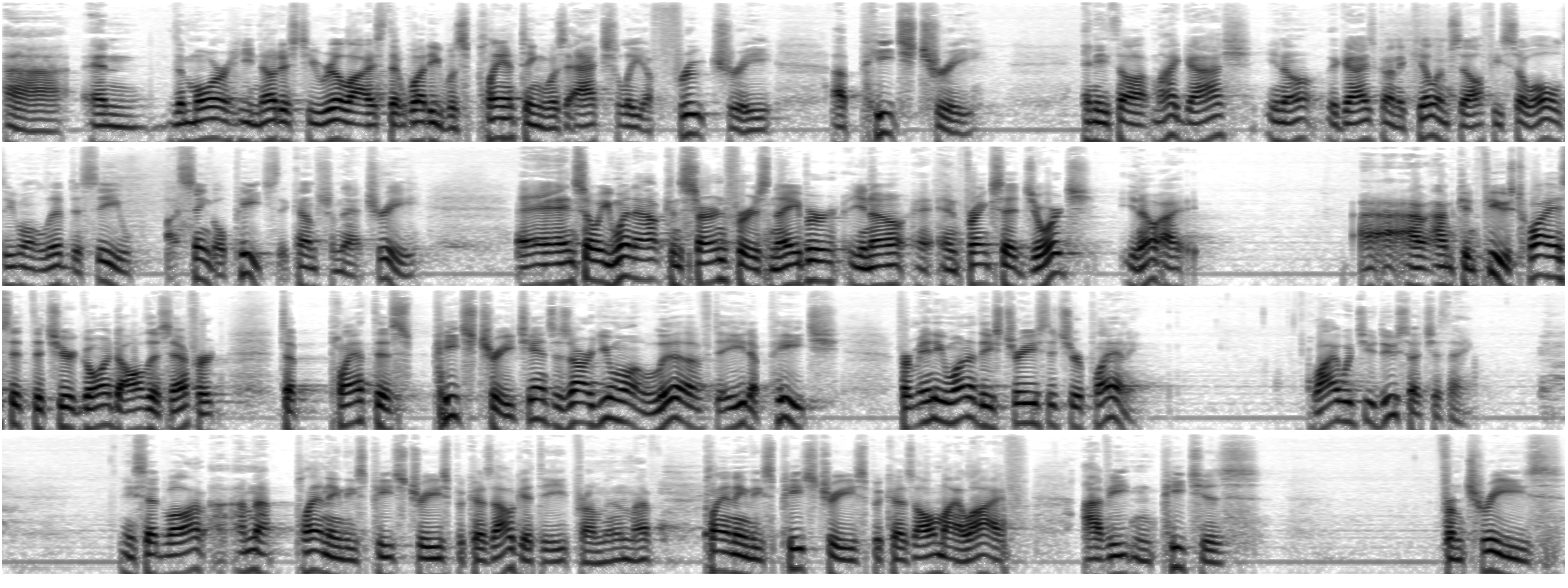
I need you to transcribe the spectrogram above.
Uh, and the more he noticed, he realized that what he was planting was actually a fruit tree, a peach tree. And he thought, my gosh, you know, the guy's going to kill himself. He's so old, he won't live to see a single peach that comes from that tree. And so he went out concerned for his neighbor, you know, and Frank said, George, you know, I, I, am confused. Why is it that you're going to all this effort to plant this peach tree? Chances are you won't live to eat a peach from any one of these trees that you're planting. Why would you do such a thing? He said, Well, I'm, I'm not planting these peach trees because I'll get to eat from them. I'm planting these peach trees because all my life I've eaten peaches from trees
